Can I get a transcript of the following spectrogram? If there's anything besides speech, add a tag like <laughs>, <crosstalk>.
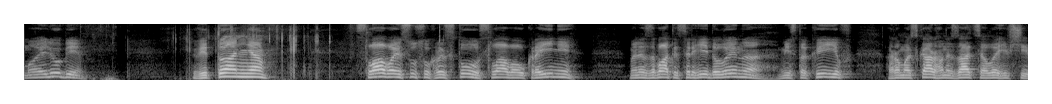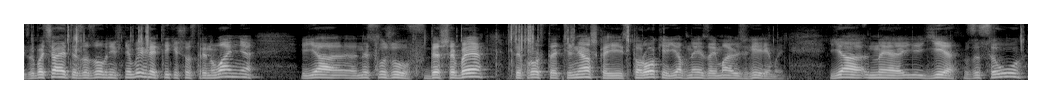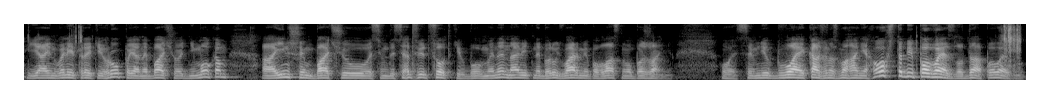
Мої любі, вітання. Слава Ісусу Христу, слава Україні. Мене звати Сергій Долина, місто Київ, громадська організація Олегів Щит. Вибачайте за зовнішній вигляд, тільки що з тренування. Я е, не служу в ДШБ, це просто тільняшка, їй 100 років, я в неї займаюся гирями. Я не є ЗСУ, я інвалід третьої групи, я не бачу одним оком, а іншим бачу 70%, бо мене навіть не беруть в армію по власному бажанню. Ось, це мені буває, кажу на змаганнях, ох тобі повезло, да, повезло.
